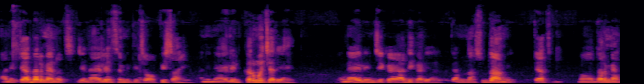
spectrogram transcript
आणि त्या दरम्यानच जे न्यायालयीन समितीचं ऑफिस आहे आणि न्यायालयीन कर्मचारी आहेत न्यायालयीन जे काही अधिकारी आहेत त्यांना सुद्धा आम्ही त्याच अं, दरम्यान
